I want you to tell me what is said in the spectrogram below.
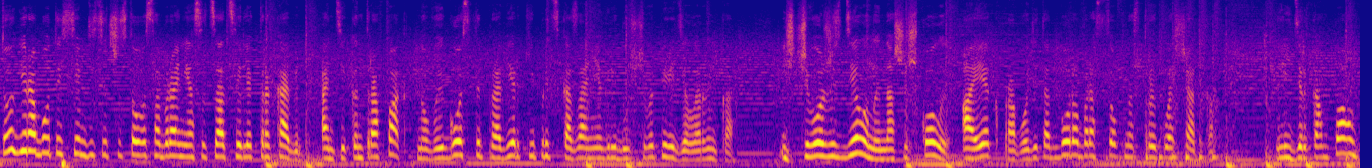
Итоги работы 76-го собрания Ассоциации «Электрокабель», антиконтрафакт, новые ГОСТы, проверки и предсказания грядущего передела рынка. Из чего же сделаны наши школы? АЭК проводит отбор образцов на стройплощадках. Лидер Компаунд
